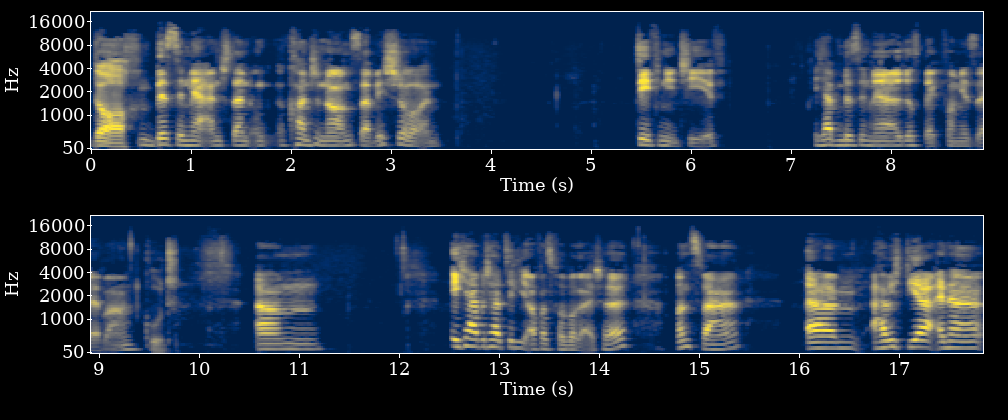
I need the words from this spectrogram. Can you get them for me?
Doch. ein bisschen mehr Anstand und Kontenance habe ich schon. Definitiv. Ich habe ein bisschen mehr Respekt vor mir selber. Gut. Ähm, ich habe tatsächlich auch was vorbereitet. Und zwar ähm, habe ich dir eine.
